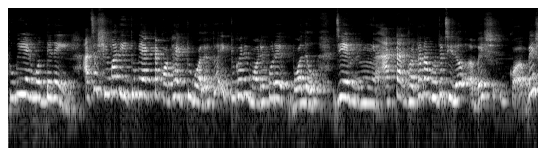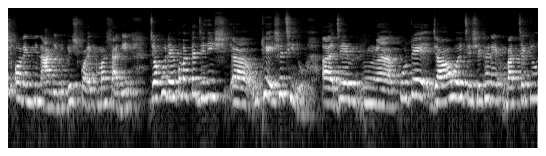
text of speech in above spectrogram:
তুমি এর মধ্যে নেই। আচ্ছা সীমাদি, তুমি একটা কথা একটু বলো তো। একটুখানি মনে করে বলো যে একটা ঘটনা ঘটেছিল বেশ বেশ অনেক দিন আগে, বেশ কয়েক মাস আগে যখন এরকম একটা জিনিস উঠে এসেছিল যে কোর্টে যাওয়া হয়েছে, সেখানে বাচ্চা কেউ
